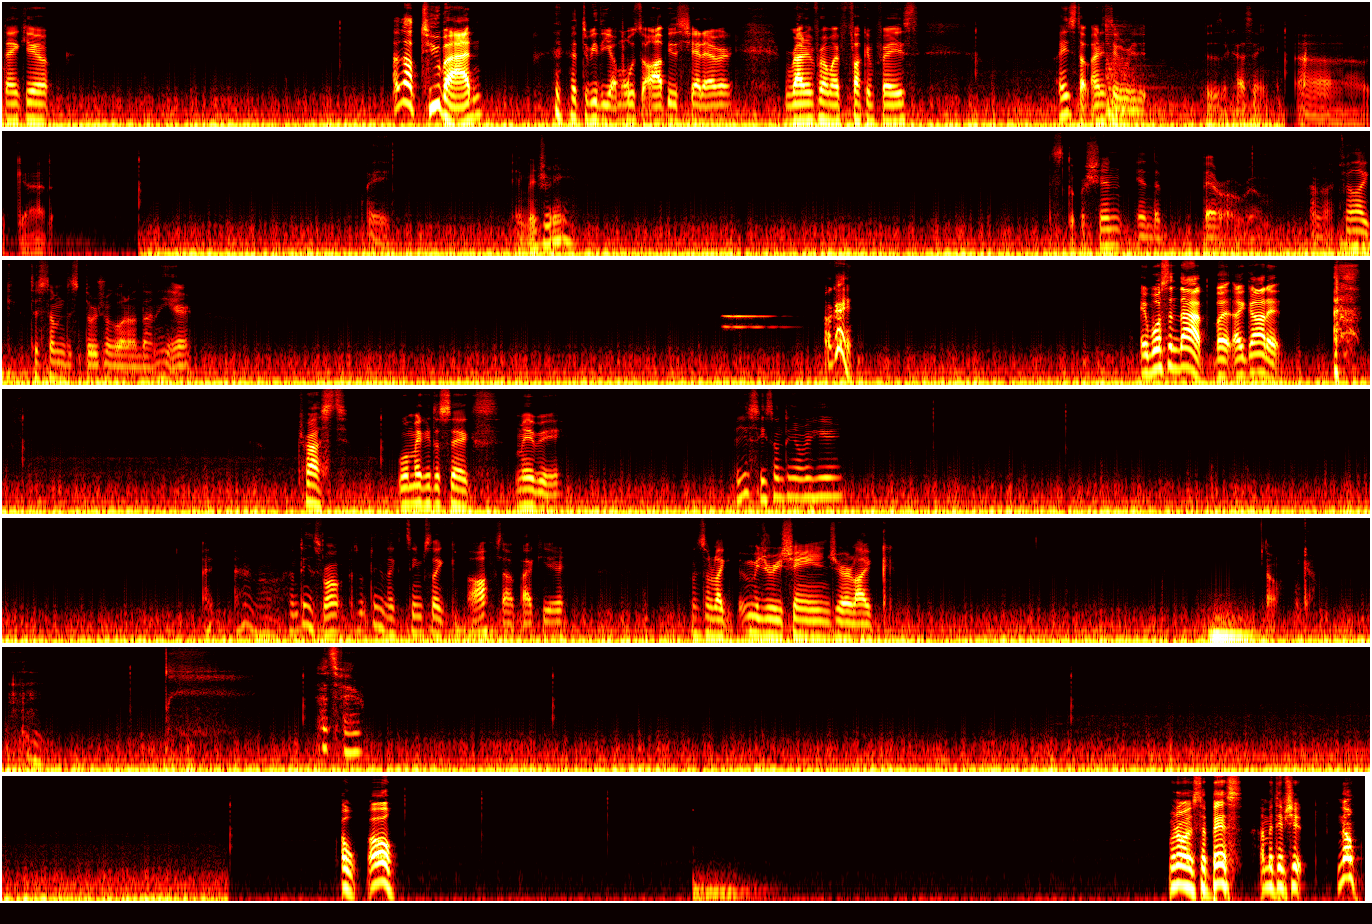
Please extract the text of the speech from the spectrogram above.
Thank you. I'm not too bad. to be the most obvious shit ever. Right in front of my fucking face. I need to stop. I need to read it. This is a cussing. Oh, God. Wait. Imagery? Distortion in the barrel room. I don't know. I feel like there's some distortion going on down here. Okay. It wasn't that, but I got it. Trust. We'll make it to six. Maybe. Did just see something over here? I, I don't know. Something's wrong. Something like seems like off that back here. Some sort of like imagery change or like Oh, okay. That's fair. Oh, oh! Oh no, it's a best. I'm a dipshit. No!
